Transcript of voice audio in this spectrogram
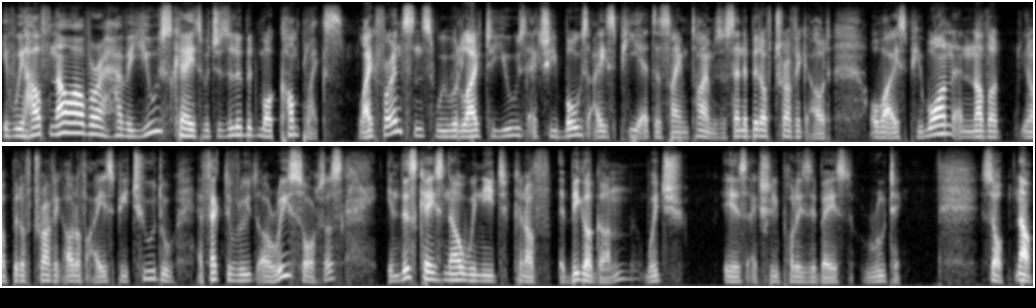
if we have now however have a use case which is a little bit more complex like for instance we would like to use actually both ISP at the same time. So send a bit of traffic out over ISP1 and another you know bit of traffic out of ISP2 to effectively route our resources. In this case now we need kind of a bigger gun which is actually policy based routing. So now,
